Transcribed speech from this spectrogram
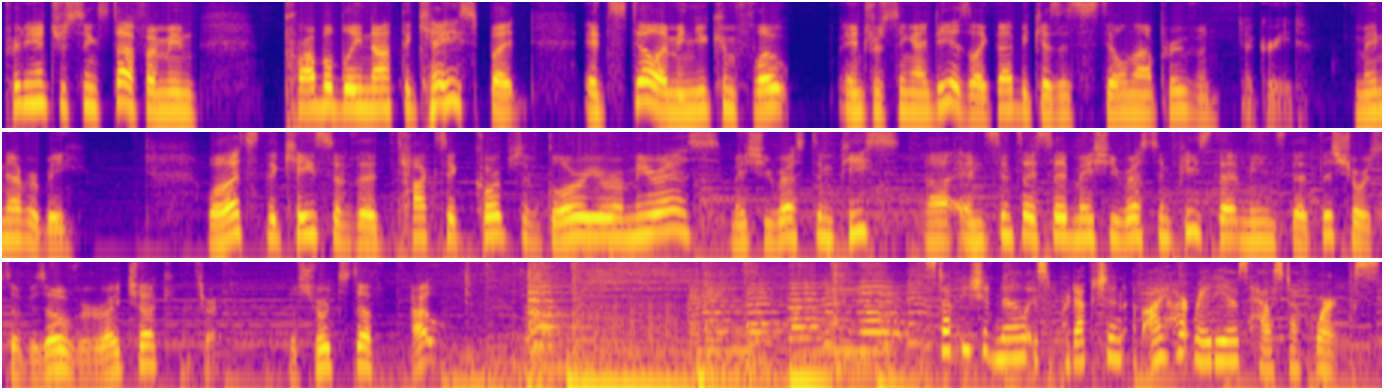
Pretty interesting stuff. I mean, probably not the case, but it's still, I mean, you can float interesting ideas like that because it's still not proven. Agreed. May never be. Well, that's the case of the toxic corpse of Gloria Ramirez. May she rest in peace. Uh, and since I said may she rest in peace, that means that this short stuff is over, right, Chuck? That's right. Well, short stuff out. Stuff You Should Know is a production of iHeartRadio's How Stuff Works.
